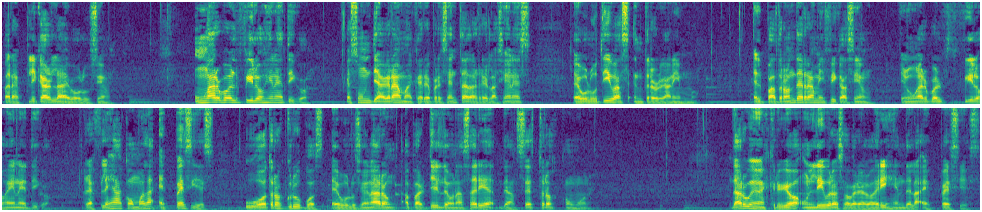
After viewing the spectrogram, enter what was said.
para explicar la evolución. Un árbol filogenético es un diagrama que representa las relaciones evolutivas entre organismos. El patrón de ramificación en un árbol filogenético refleja cómo las especies u otros grupos evolucionaron a partir de una serie de ancestros comunes. Darwin escribió un libro sobre el origen de las especies,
